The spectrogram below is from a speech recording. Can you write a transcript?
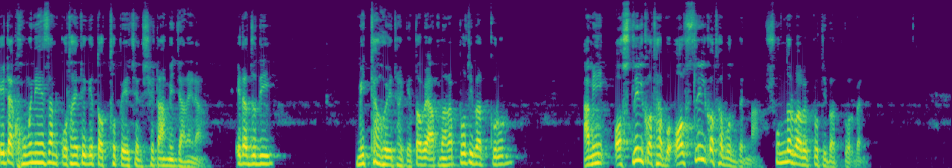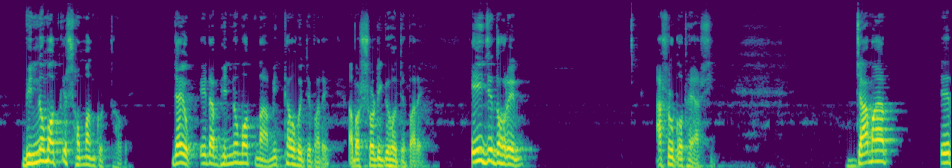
এটা খুমিনি এহসান কোথায় থেকে তথ্য পেয়েছেন সেটা আমি জানি না। এটা যদি মিথ্যা হয়ে থাকে, তবে আপনারা প্রতিবাদ করুন। আমি অশ্লীল কথা অশ্লীল কথা বলবেন না, সুন্দরভাবে প্রতিবাদ করবেন। ভিন্ন মতকে সম্মান করতে হবে। যাই হোক, এটা ভিন্ন মত না, মিথ্যাও হতে পারে, আবার সঠিকও হতে পারে। এই যে ধরেন, আসল কথায় আসি। জামাত এর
